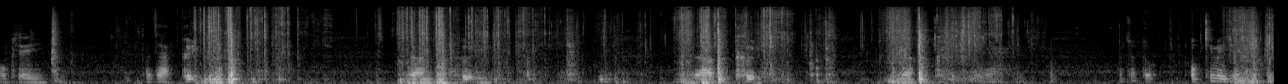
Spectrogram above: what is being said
OK ざっくり。ざっくり。ざっくり。ざっくりね。ちょっと大きめにしようかな。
